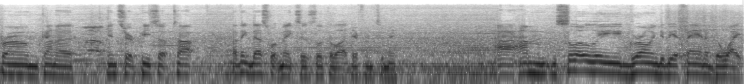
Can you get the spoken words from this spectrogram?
chrome kind of insert piece up top. I think that's what makes this look a lot different to me. I'm slowly growing to be a fan of the white,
